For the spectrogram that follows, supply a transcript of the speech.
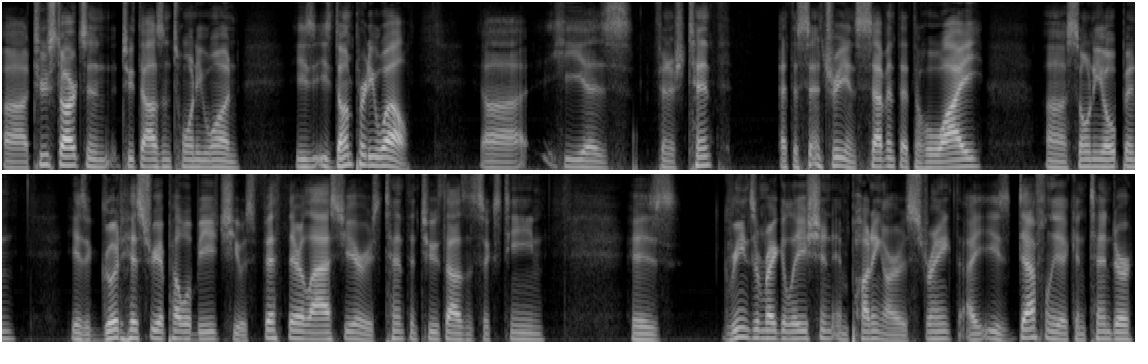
uh, two starts in 2021. He's he's done pretty well. Uh, he has finished 10th at the Sentry and seventh at the Hawaii uh, Sony Open. He has a good history at Pebble Beach. He was fifth there last year. He was 10th in 2016. His greens and regulation and putting are his strength. I, he's definitely a contender.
